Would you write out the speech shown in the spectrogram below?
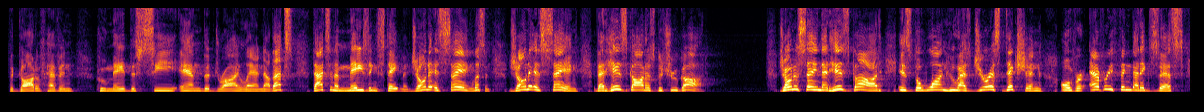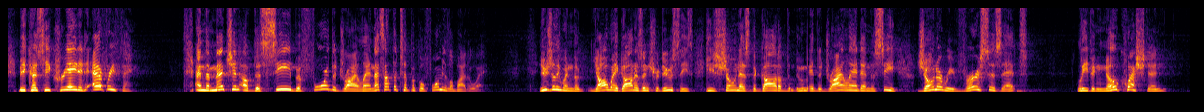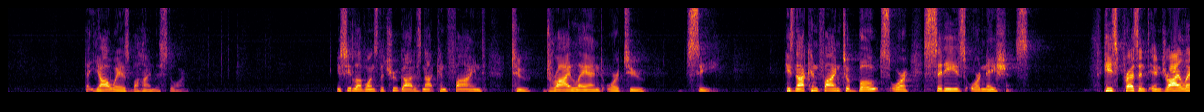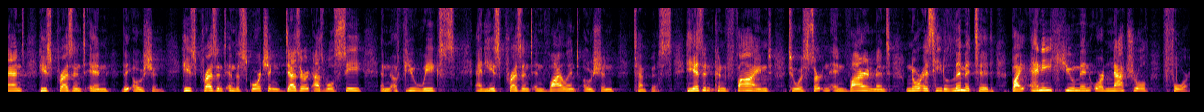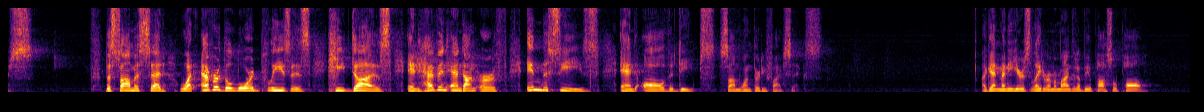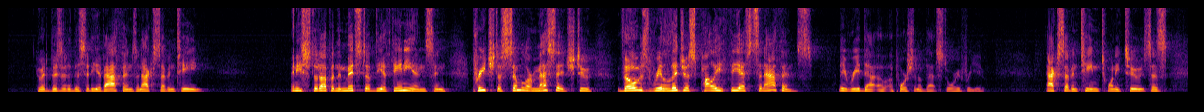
The God of heaven who made the sea and the dry land. Now, that's, that's an amazing statement. Jonah is saying, listen, Jonah is saying that his God is the true God. Jonah's saying that his God is the one who has jurisdiction over everything that exists because he created everything. And the mention of the sea before the dry land, that's not the typical formula, by the way. Usually, when the Yahweh God is introduced, he's, he's shown as the God of the, who made the dry land and the sea. Jonah reverses it, leaving no question that Yahweh is behind the storm. You see, loved ones, the true God is not confined to dry land or to sea. He's not confined to boats or cities or nations. He's present in dry land. He's present in the ocean. He's present in the scorching desert, as we'll see in a few weeks and he's present in violent ocean tempests. He isn't confined to a certain environment, nor is he limited by any human or natural force. The psalmist said, Whatever the Lord pleases, he does in heaven and on earth, in the seas and all the deeps. Psalm 135 6. Again, many years later, I'm reminded of the Apostle Paul who had visited the city of Athens in Acts 17. And he stood up in the midst of the Athenians and preached a similar message to those religious polytheists in Athens. Let me read that, a, portion of that story for you. Acts 17 22 says,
